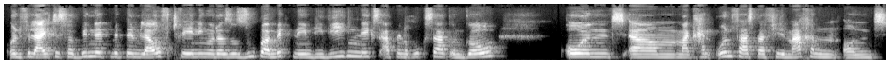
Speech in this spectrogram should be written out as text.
und vielleicht das verbindet mit einem Lauftraining oder so, super mitnehmen. Die wiegen nichts, ab in den Rucksack und go. Und ähm, man kann unfassbar viel machen. Und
